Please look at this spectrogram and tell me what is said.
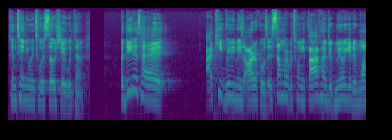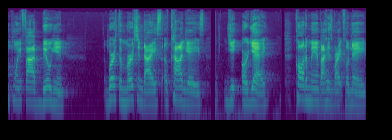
continuing to associate with him. Adidas had I keep reading these articles. It's somewhere between 500 million and 1.5 billion worth of merchandise of Kanye's or Ye. Called a man by his rightful name.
